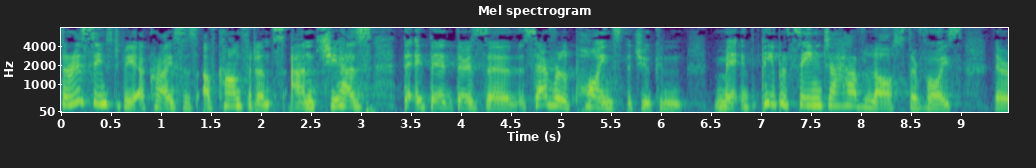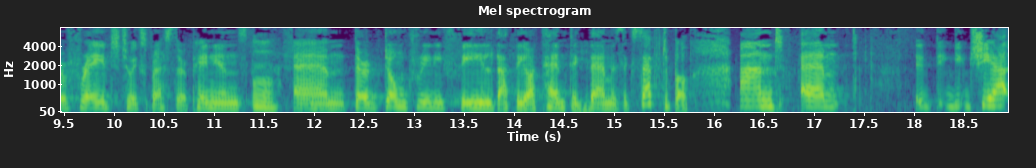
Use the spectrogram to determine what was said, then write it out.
there's, seems to be a crisis of confidence, and she has the, the, there's uh, several points that you can make. People seem to have lost their voice. They're afraid to express their opinions. Um, they don't really feel that the authentic them is acceptable, and. Um, it- she ha-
